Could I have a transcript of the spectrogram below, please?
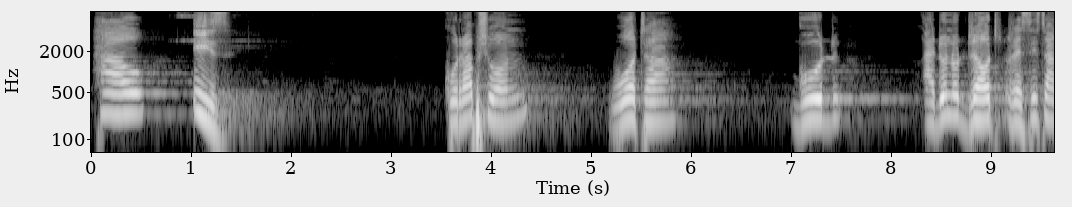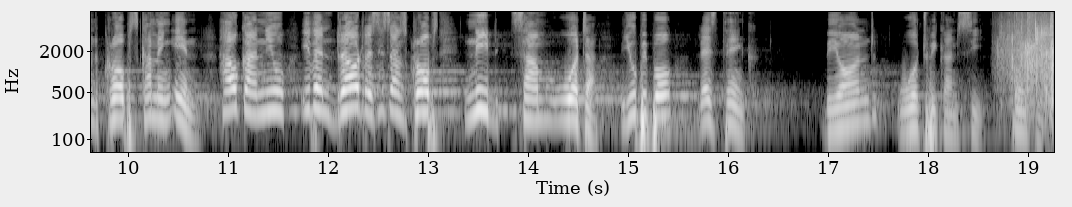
How is corruption, water, good, I don't know, drought resistant crops coming in? How can you, even drought resistant crops need some water? You people, let's think beyond what we can see. Thank you.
